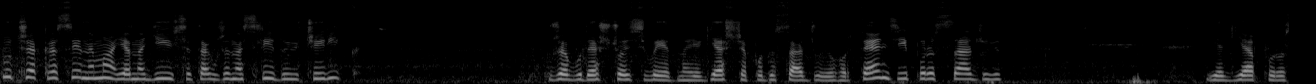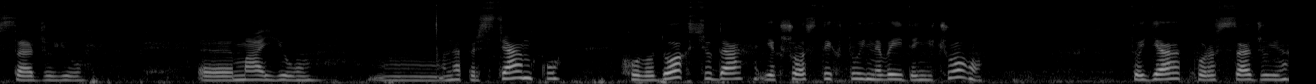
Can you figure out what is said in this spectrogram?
Тут ще краси нема, я надіюся, так вже на слідуючий рік вже буде щось видно, як я ще подосаджую гортензії, порозсаджую, як я порозсаджую, е, маю на перстянку, холодок сюди. Якщо з тих туй не вийде нічого, то я порозсаджую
